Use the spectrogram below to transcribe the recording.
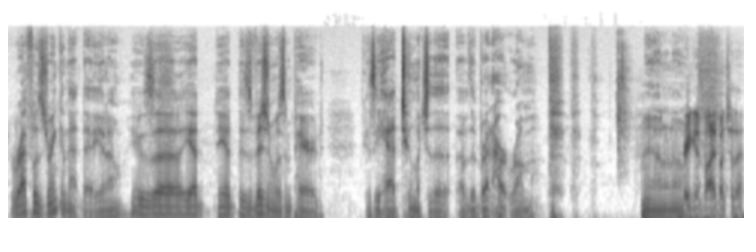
ref was drinking that day. You know, he was uh he had he had his vision was impaired because he had too much of the of the Bret Hart rum. yeah, I don't know. Are you going to buy a bunch of that?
